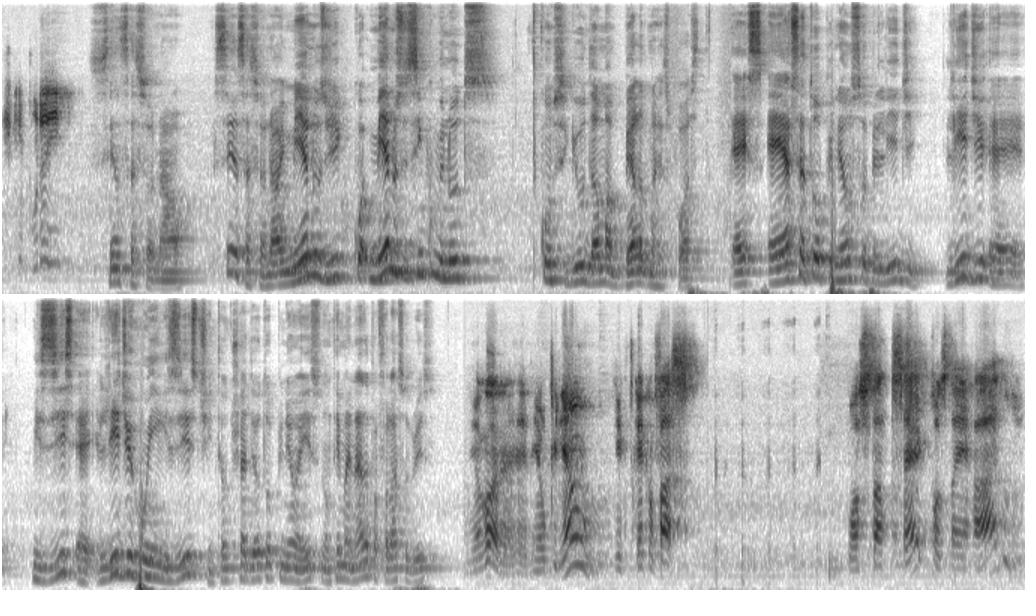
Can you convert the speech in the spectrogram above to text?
Acho que é por aí. Sensacional. Sensacional. Em menos de, menos de cinco minutos, tu conseguiu dar uma bela uma resposta. É, é essa a tua opinião sobre lead? Lead, é, existe, é, lead ruim existe? Então tu já deu a tua opinião, é isso? Não tem mais nada para falar sobre isso? E agora? É minha opinião? O que tu quer que eu faça? posso estar certo, posso estar errado.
